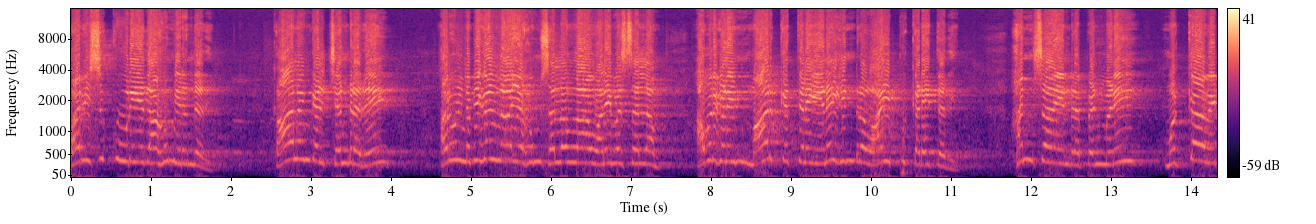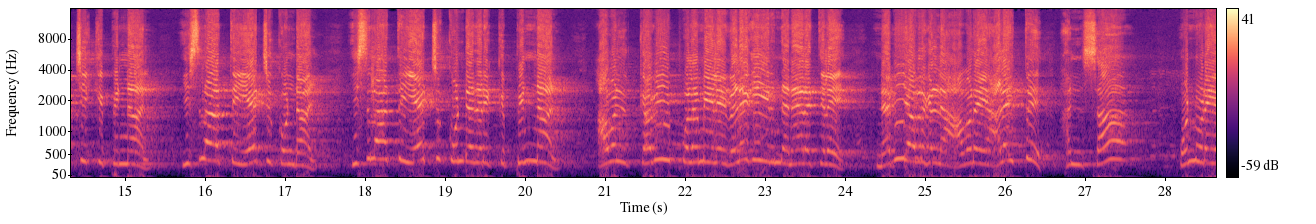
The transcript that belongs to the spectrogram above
பரிசுக்கு உரியதாகவும் இருந்தது. காலங்கள் சென்றது. அருள் நபிகள் நாயகம் சல்லல்லா வலைவசல்லம் அவர்களின் மார்க்கத்திலே இணைகின்ற வாய்ப்பு கிடைத்தது. ஹன்சா என்ற பெண்மணி மக்கா வெற்றிக்கு பின்னால் இஸ்லாத்தை ஏற்றுக்கொண்டாள். இஸ்லாத்தை ஏற்றுக்கொண்டதற்கு பின்னால் அவள் கவி புலமையிலே விலகி இருந்த நேரத்திலே நபி அவர்கள் அவரை அழைத்து ஹன்சா உன்னுடைய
